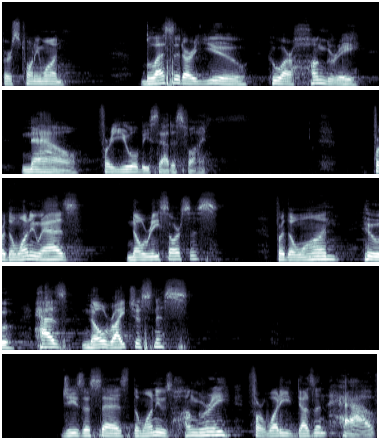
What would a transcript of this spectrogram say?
verse 21 Blessed are you who are hungry now, for you will be satisfied. For the one who has no resources, for the one who has no righteousness, Jesus says, the one who's hungry for what he doesn't have,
